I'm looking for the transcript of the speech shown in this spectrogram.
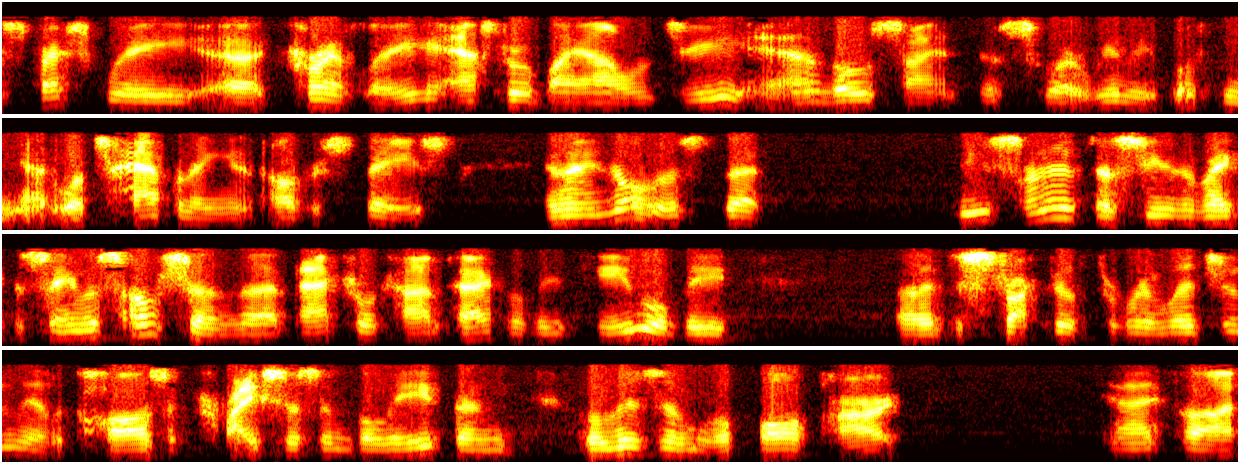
especially uh, currently astrobiology and those scientists who are really looking at what's happening in outer space. And I noticed that these scientists seem to make the same assumption that actual contact with ET will be uh, destructive to religion. It'll cause a crisis in belief, and religion will fall apart. And I thought,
